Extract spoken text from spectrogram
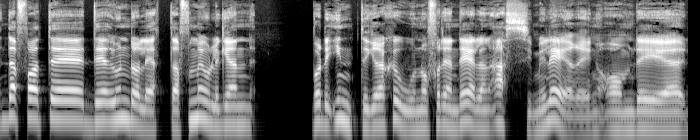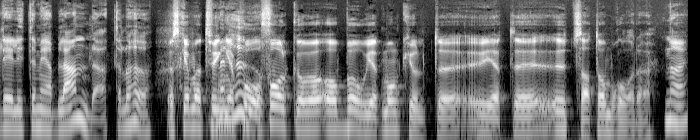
därför att det, det underlättar förmodligen både integration och för den delen assimilering om det är, det är lite mer blandat, eller hur? Men ska man tvinga på folk att, att bo i ett mångkult, eh, i ett uh, utsatt område? Nej.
